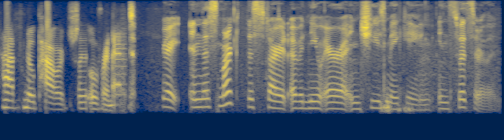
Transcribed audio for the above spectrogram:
have no power just like overnight. Right, and this marked the start of a new era in cheesemaking in Switzerland.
